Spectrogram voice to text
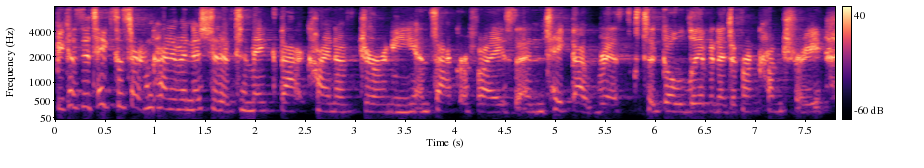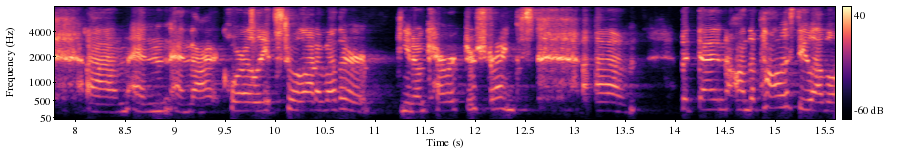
because it takes a certain kind of initiative to make that kind of journey and sacrifice and take that risk to go live in a different country, um, and and that correlates to a lot of other you know character strengths. Um, but then on the policy level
